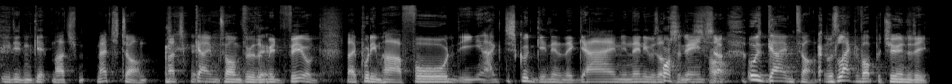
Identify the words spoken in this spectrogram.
he didn't get much match time, much game time through the midfield. They put him half forward. He, you know, just couldn't get into the game, and then he was off the bench. So it was game time. It was lack of opportunity.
